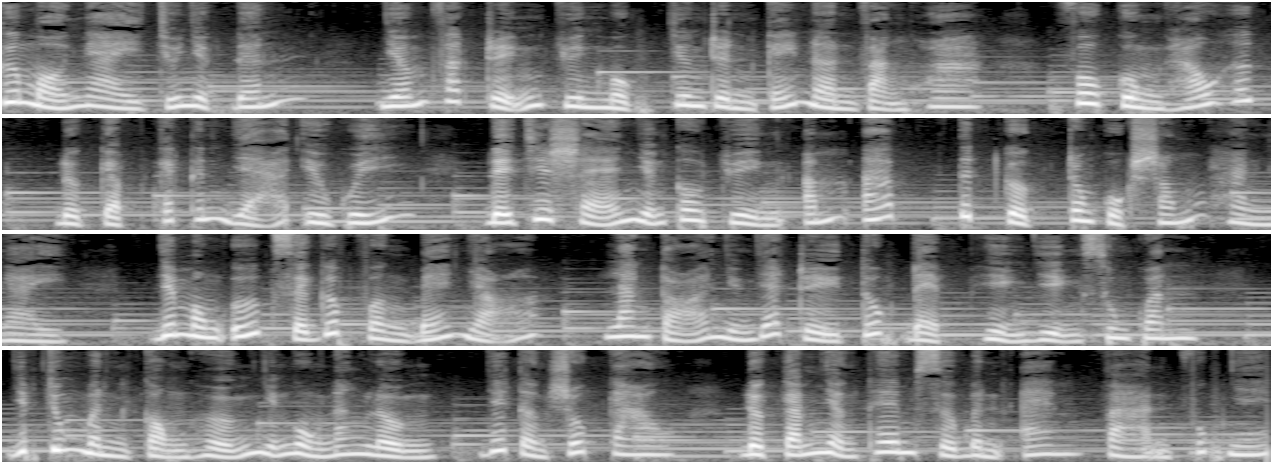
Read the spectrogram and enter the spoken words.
Cứ mỗi ngày Chủ nhật đến, nhóm phát triển chuyên mục chương trình Cấy Nền Vạn Hoa vô cùng háo hức được gặp các thính giả yêu quý để chia sẻ những câu chuyện ấm áp, tích cực trong cuộc sống hàng ngày với mong ước sẽ góp phần bé nhỏ lan tỏa những giá trị tốt đẹp hiện diện xung quanh, giúp chúng mình cộng hưởng những nguồn năng lượng với tần số cao, được cảm nhận thêm sự bình an và hạnh phúc nhé.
